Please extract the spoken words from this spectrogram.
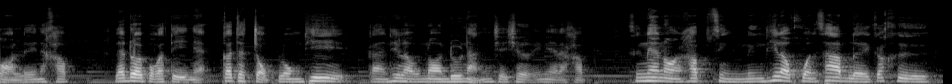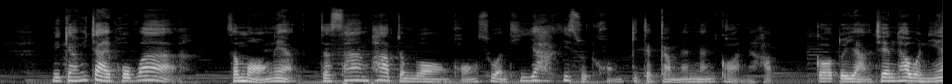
ก่อนเลยนะครับ และโดยปกติเนี่ยก็จะจบลงที่การที่เรานอนดูหนังเฉยๆเนี่ยแหละครับ ซึ่งแน่นอนครับสิ่งหนึ่งที่เราควรทราบเลยก็คือ มีการวิจัยพบว่าสมองเนี่ยจะสร้างภาพจำลองของส่วนที่ยากที่สุดของกิจกรรมนั้นๆ ก่อนนะครับ ก็ตัวอย่างเช่น ถ้าวันนี้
